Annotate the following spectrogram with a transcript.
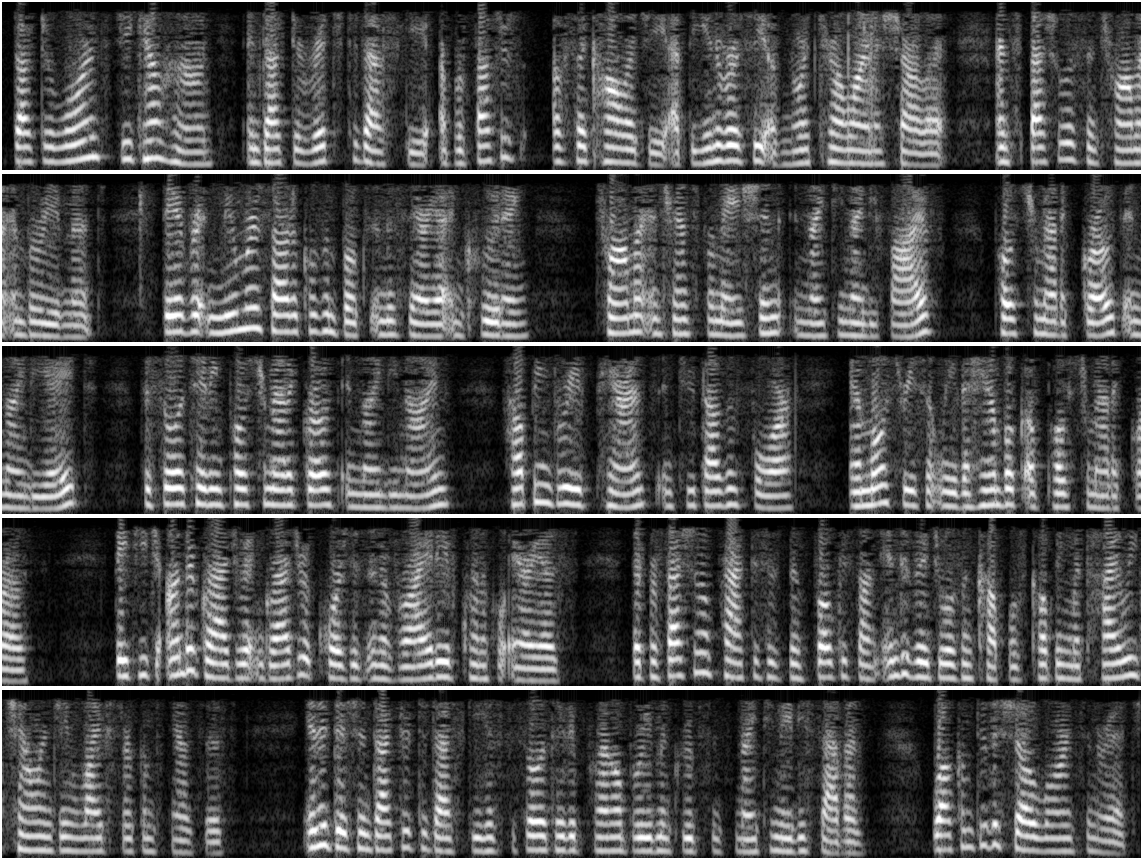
Dr. Lawrence G. Calhoun and Dr. Rich Tedeschi are professors of psychology at the University of North Carolina, Charlotte, and specialists in trauma and bereavement. They have written numerous articles and books in this area, including Trauma and Transformation in 1995, Post-Traumatic Growth in 98, Facilitating Post-Traumatic Growth in 99, Helping Bereaved Parents in 2004, and most recently, The Handbook of Post-Traumatic Growth. They teach undergraduate and graduate courses in a variety of clinical areas. Their professional practice has been focused on individuals and couples coping with highly challenging life circumstances. In addition, Dr. Tedeschi has facilitated parental bereavement groups since 1987. Welcome to the show, Lawrence and Rich.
